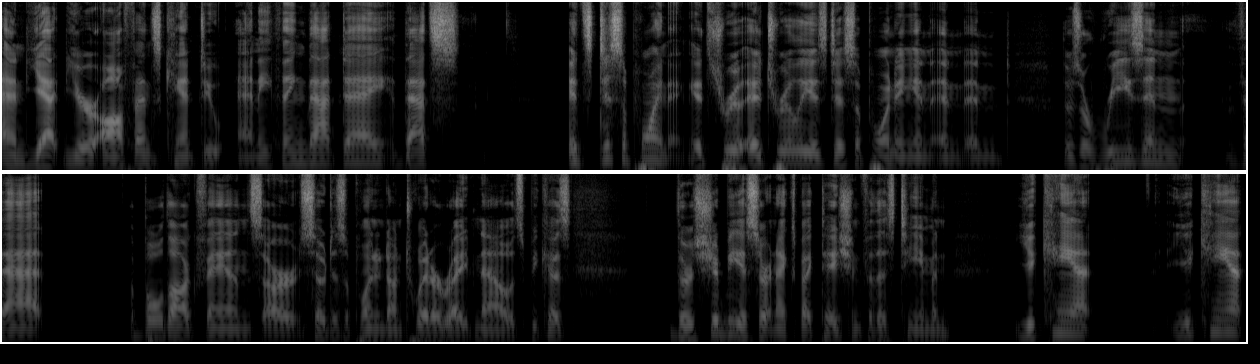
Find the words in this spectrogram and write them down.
and yet your offense can't do anything that day, that's it's disappointing. It's true it truly is disappointing and, and, and there's a reason that Bulldog fans are so disappointed on Twitter right now. It's because there should be a certain expectation for this team and you can't you can't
